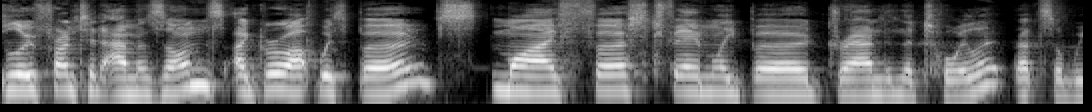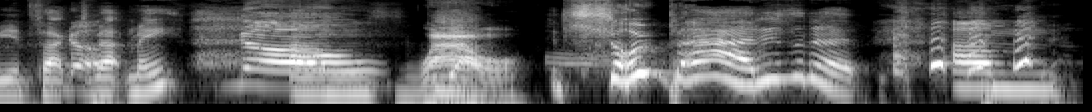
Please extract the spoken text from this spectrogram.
blue fronted Amazons. I grew up with birds. My first family bird drowned in the toilet. That's a weird fact No. about me. No. Wow. It's so bad, isn't it? Um,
